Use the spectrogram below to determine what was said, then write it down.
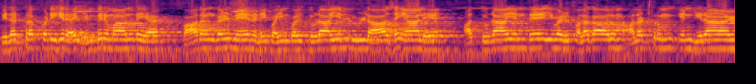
பிதற்றப்படுகிற எம்பெருமானுடைய பாதங்கள் மேலனை பைம்பல் துழாயில் உள்ள ஆசையாலே அத்துடா என்றே இவள் பலகாலும் அலற்றும் என்கிறாள்.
